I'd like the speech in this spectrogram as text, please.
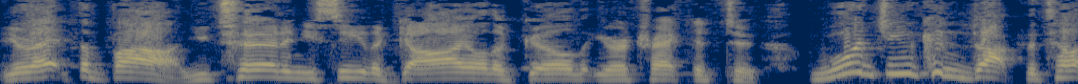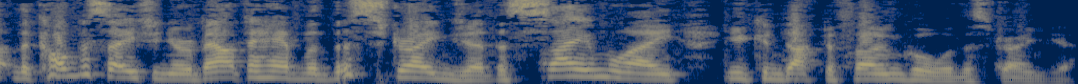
You're at the bar. You turn and you see the guy or the girl that you're attracted to. Would you conduct the, t- the conversation you're about to have with this stranger the same way you conduct a phone call with a stranger?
